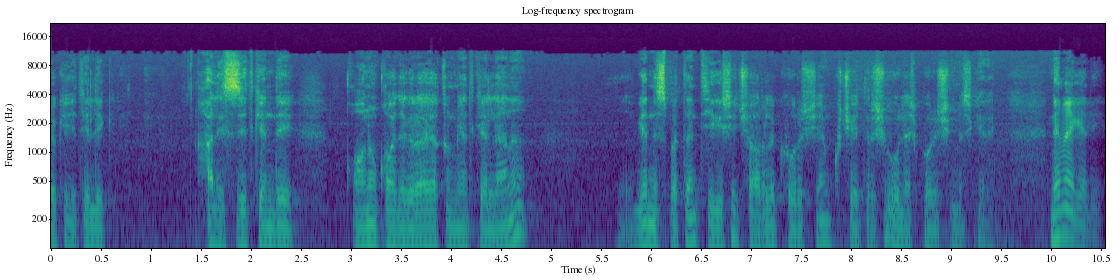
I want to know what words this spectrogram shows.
yoki aytaylik haligi siz aytgandek qonun qoidaga rioya qilmayotganlarni nisbatan tegishli choralar ko'rishni ham kuchaytirishni o'ylab ko'rishimiz kerak. Nimaga deng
